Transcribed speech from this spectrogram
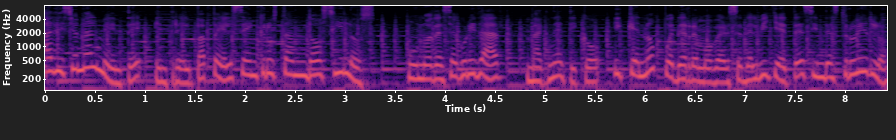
Adicionalmente, entre el papel se incrustan dos hilos, uno de seguridad, magnético y que no puede removerse del billete sin destruirlo,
